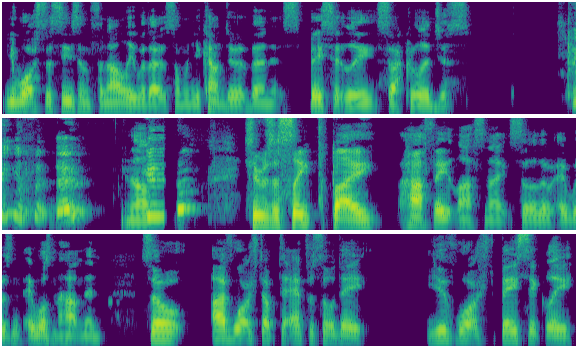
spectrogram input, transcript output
you watch the season finale without someone. You can't do it, Ben. It's basically sacrilegious. Put your foot down. No. Get it done. she was asleep by half eight last night, so there, it wasn't it wasn't happening. So I've watched up to episode eight. You've watched basically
